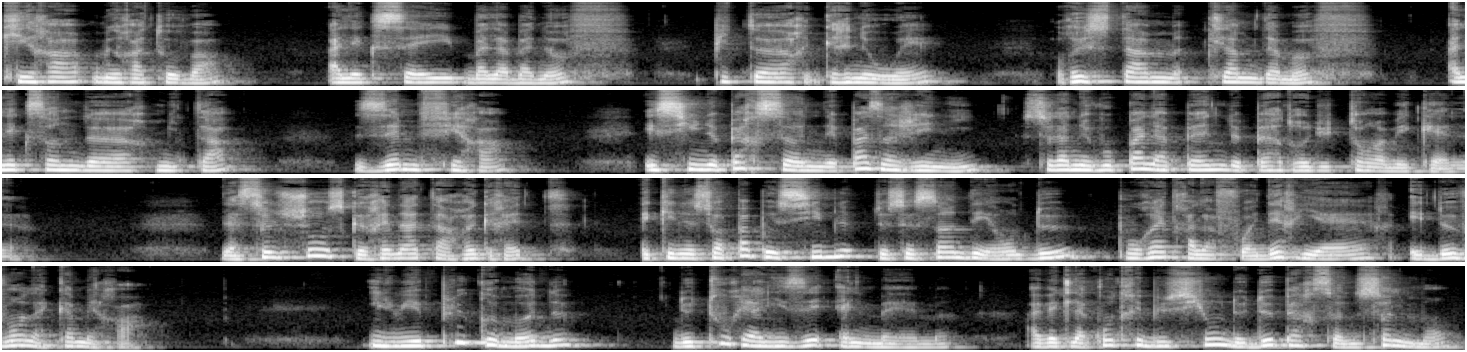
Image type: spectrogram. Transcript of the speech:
Kira Muratova, Alexei Balabanov, Peter Greenaway, Rustam Klamdamov, Alexander Mita, Zemfira, et si une personne n'est pas un génie, cela ne vaut pas la peine de perdre du temps avec elle. La seule chose que Renata regrette est qu'il ne soit pas possible de se scinder en deux pour être à la fois derrière et devant la caméra. Il lui est plus commode de tout réaliser elle-même, avec la contribution de deux personnes seulement,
